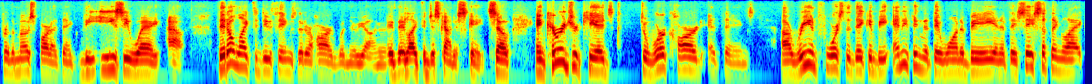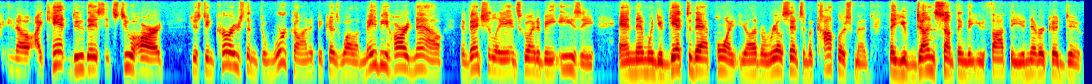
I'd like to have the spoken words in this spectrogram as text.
for the most part, I think, the easy way out. They don't like to do things that are hard when they're young. They, they like to just kind of skate. So encourage your kids to work hard at things. Uh, reinforce that they can be anything that they want to be. And if they say something like, you know, I can't do this, it's too hard, just encourage them to work on it because while it may be hard now, eventually it's going to be easy. And then when you get to that point, you'll have a real sense of accomplishment that you've done something that you thought that you never could do.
